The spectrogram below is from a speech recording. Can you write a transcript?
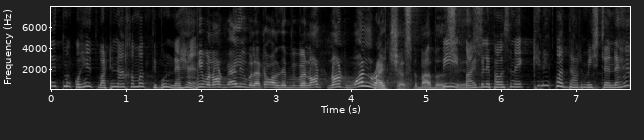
කොහේත්ම කොහෙත් වටිනාකමක් තිබුණ නැහැ. We were not valuable at all. We were not, not one righteous, the Bible අපි says. බයිබලේ පවසන එක්කෙනෙක්වත් ධර්මිෂ්ඨ නැහැ.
